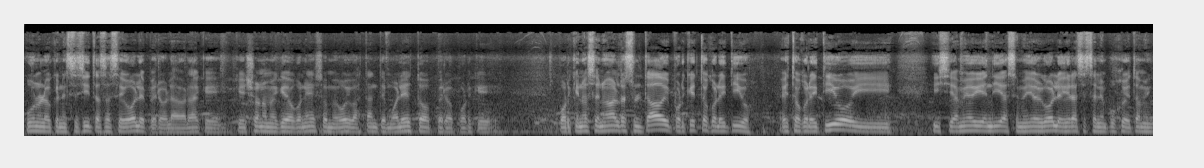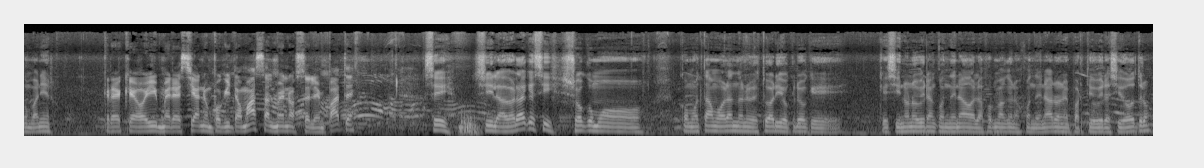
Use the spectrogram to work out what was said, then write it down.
uno lo que necesita es hacer goles, pero la verdad que, que yo no me quedo con eso, me voy bastante molesto, pero porque porque no se nos da el resultado y porque esto es colectivo. Esto es colectivo y, si a mí hoy en día se me dio el gol es gracias al empuje de todos mis compañeros. ¿Crees que hoy merecían un poquito más, al menos el empate? Sí, sí, la verdad que sí. Yo como, como estábamos hablando en el vestuario creo que, que si no nos hubieran condenado de la forma que nos condenaron el partido hubiera sido otro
